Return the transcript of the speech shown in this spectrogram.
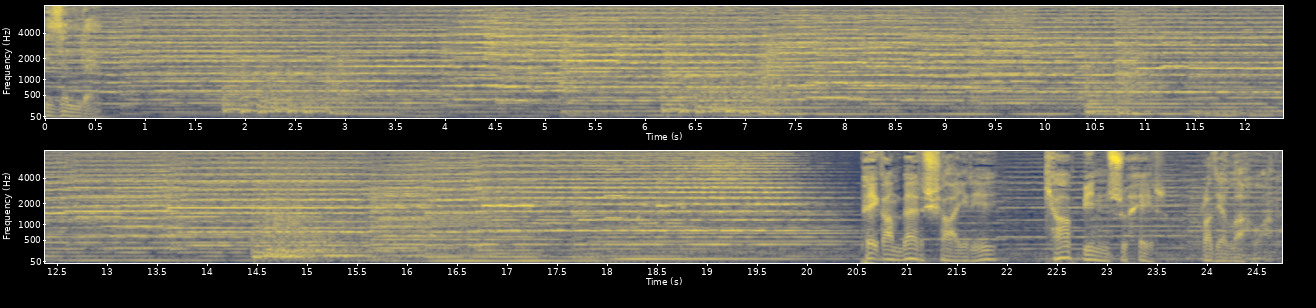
izinde. Peygamber şairi Kâb bin Süheyr radıyallahu anh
